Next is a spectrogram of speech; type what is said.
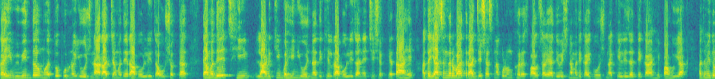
काही विविध महत्त्वपूर्ण योजना राज्यामध्ये राबवली जाऊ शकतात. त्यामध्येच ही लाडकी बहीण योजना देखील राबवली जाण्याची शक्यता आहे. आता या संदर्भात राज्य शासनाकडून खरंच पावसाळी अधिवेशनामध्ये काही घोषणा केली जाते का हे पाहूया. आता मित्र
